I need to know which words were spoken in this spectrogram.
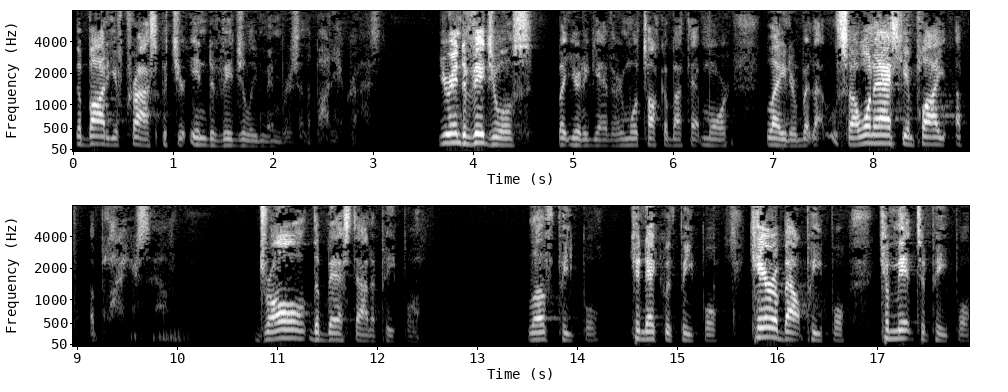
the body of Christ, but you're individually members of the body of Christ. You're individuals, but you're together. And we'll talk about that more later. But uh, so I want to ask you, apply, apply yourself. Draw the best out of people. Love people. Connect with people. Care about people. Commit to people.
